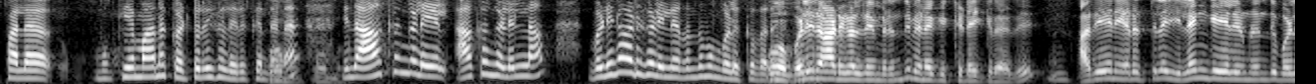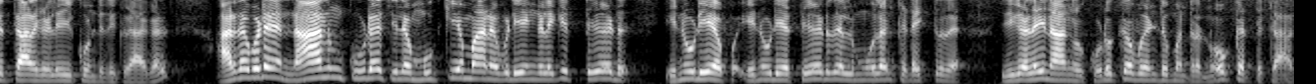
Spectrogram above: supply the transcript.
பல முக்கியமான கட்டுரைகள் இருக்கின்றன. இந்த ஆக்கங்களை ஆக்கங்கள் எல்லாம் வெளிநாடுகளிலிருந்தும் உங்களுக்கு வரும் வெளிநாடுகளிலிருந்து எனக்கு கிடைக்கிறது. அதே நேரத்தில் இலங்கையிலிருந்து எழுத்தாளர்கள் எழுதி கொண்டிருக்கிறார்கள். அதை விட நானும் கூட சில முக்கியமான விடயங்களுக்கு தேடு என்னுடைய என்னுடைய தேடுதல் மூலம் கிடைக்கிற இதுகளை நாங்கள் கொடுக்க வேண்டும் என்ற நோக்கத்துக்காக.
